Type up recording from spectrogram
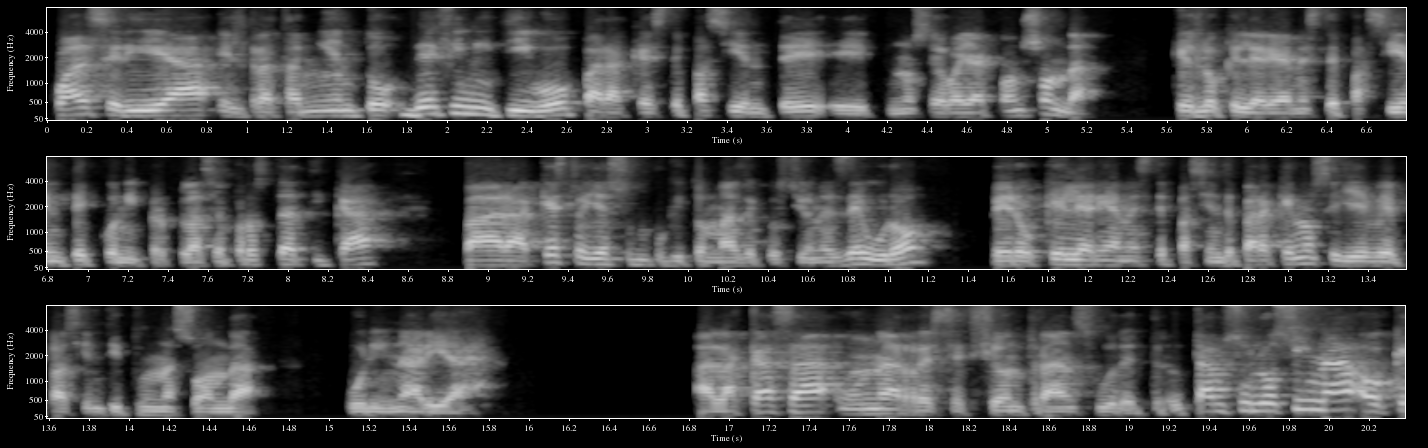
cuál sería el tratamiento definitivo para que este paciente eh, no se vaya con sonda, qué es lo que le harían a este paciente con hiperplasia prostática, para que esto ya es un poquito más de cuestiones de euro, pero qué le harían a este paciente para que no se lleve el pacientito una sonda urinaria a la casa una resección transuretral. Tamsulosina, ok,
